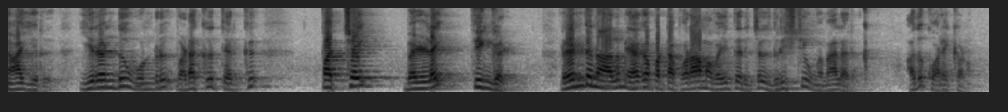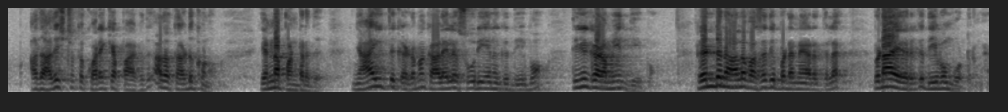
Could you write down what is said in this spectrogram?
ஞாயிறு. இரண்டு ஒன்று வடக்கு தெற்கு பச்சை வெள்ளை திங்கள். ரெண்டு நாளும் ஏகப்பட்ட பொறாம வைத்தறிச்சல் திருஷ்டி உங்கள் மேலே இருக்குது அது குறைக்கணும். அது அதிர்ஷ்டத்தை குறைக்க பார்க்குது அதை தடுக்கணும். என்ன பண்ணுறது ஞாயிற்றுக்கிழமை காலையில் சூரியனுக்கு தீபம் திங்கக்கிழமையும் தீபம். ரெண்டு நாளும் வசதிப்பட்ட நேரத்தில் விநாயகருக்கு தீபம் போட்டுருங்க.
